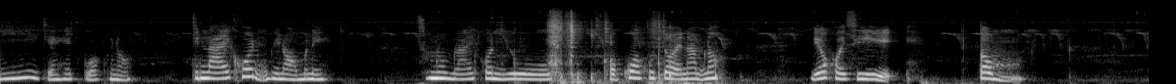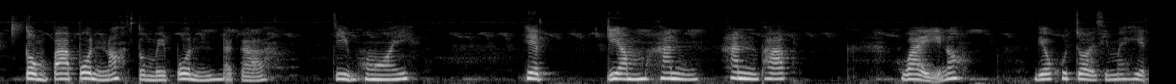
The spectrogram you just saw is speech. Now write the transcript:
นี่แกงเห็ดปวกพี่น้อง กินหลายคนพี่น้องมื้อนี้ ชุมนุมหลายคนอยู่ครอบครัวครูจอยนำเนาะเดี๋ยวคอยสิต้มต้มปลาป่นเนาะต้มใบป่นแล้วก็จีบหอยเห็ดเกียมหั่นหั่นพักไหวเนาะเดี๋ยวครูจอยสิมาเห็ด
